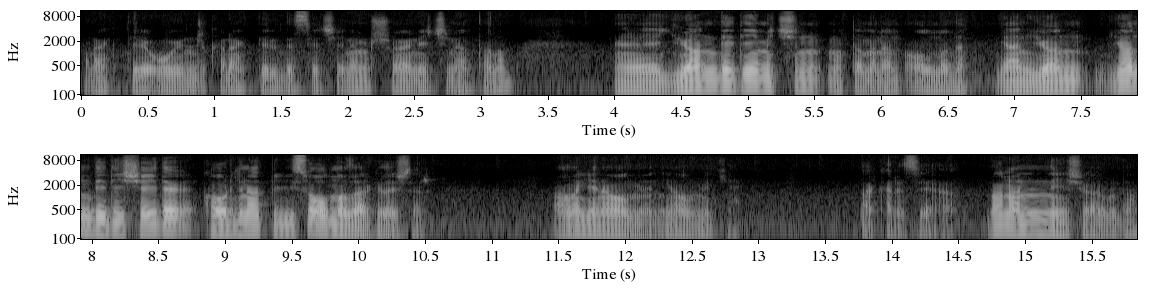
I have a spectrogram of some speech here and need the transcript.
Karakteri, oyuncu karakteri de seçelim. Şöyle içine atalım. Ee, yön dediğim için muhtemelen olmadı. Yani yön yön dediği şeyde koordinat bilgisi olmaz arkadaşlar. Ama gene olmuyor. Niye olmuyor ki? Bakarız ya. Lan annenin ne işi var burada?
